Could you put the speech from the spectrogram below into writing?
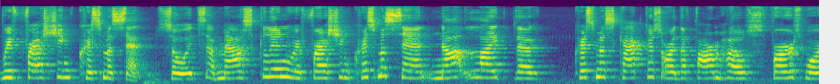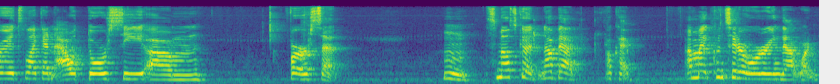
refreshing Christmas scent. So it's a masculine, refreshing Christmas scent, not like the Christmas cactus or the farmhouse firs where it's like an outdoorsy um, fir scent. Hmm, smells good, not bad. Okay, I might consider ordering that one.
